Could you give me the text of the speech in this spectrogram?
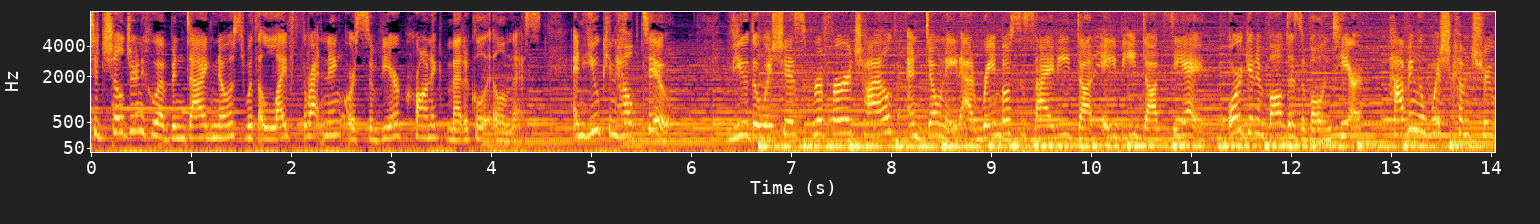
to children who have been diagnosed with a life threatening or severe chronic medical illness. And you can help too. View the wishes, refer a child, and donate at rainbowsociety.ab.ca or get involved as a volunteer. Having a wish come true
